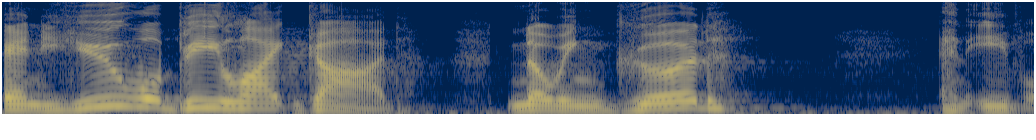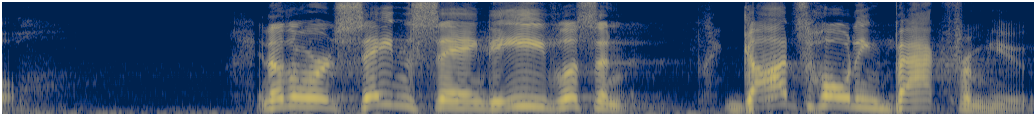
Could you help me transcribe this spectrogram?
and you will be like God, knowing good and evil. In other words, Satan's saying to Eve, listen, God's holding back from you.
